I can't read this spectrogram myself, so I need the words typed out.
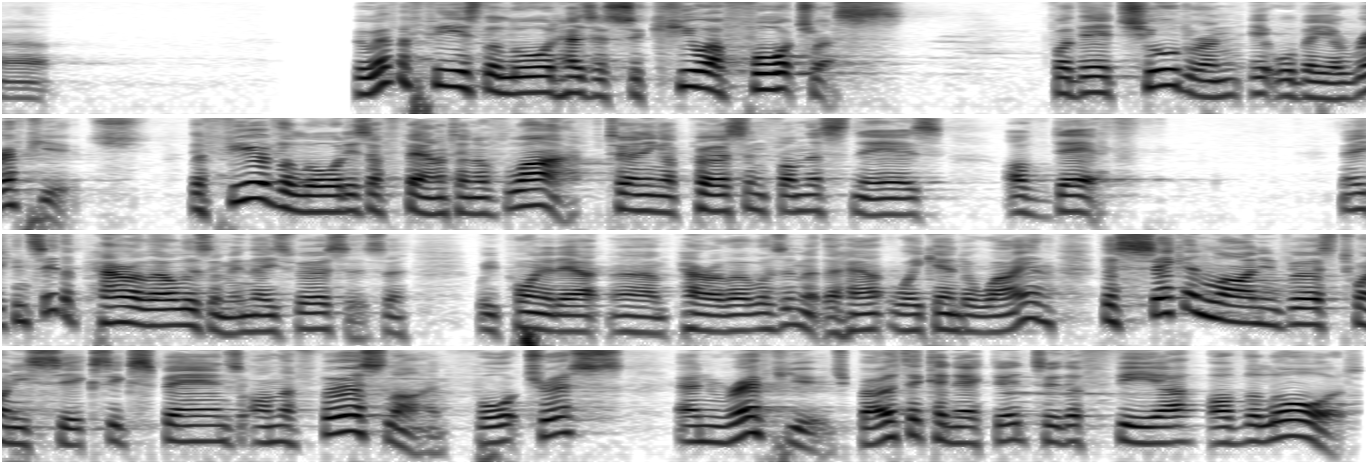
uh, whoever fears the Lord has a secure fortress. For their children it will be a refuge. The fear of the Lord is a fountain of life, turning a person from the snares of death. Now you can see the parallelism in these verses. Uh, we pointed out um, parallelism at the weekend away. And the second line in verse 26 expands on the first line fortress and refuge. Both are connected to the fear of the Lord.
